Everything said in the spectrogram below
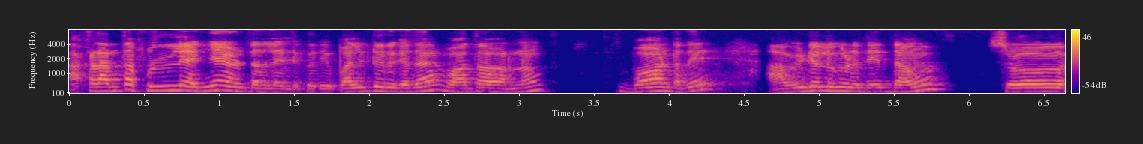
అక్కడంతా ఫుల్ ఎంజాయ్ ఉంటుందిలేండి. కొద్దిగా పల్లెటూరు కదా వాతావరణం. బాగుంటది. ఆ వీడియోలు కూడా తీద్దాము. సో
